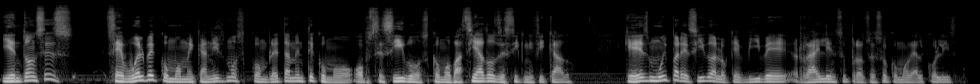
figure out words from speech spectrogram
Y entonces se vuelve como mecanismos completamente como obsesivos, como vaciados de significado, que es muy parecido a lo que vive Riley en su proceso como de alcoholismo.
